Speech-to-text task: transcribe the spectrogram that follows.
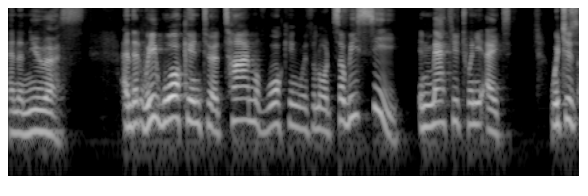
and a new earth, and that we walk into a time of walking with the Lord. So we see in Matthew 28 which is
